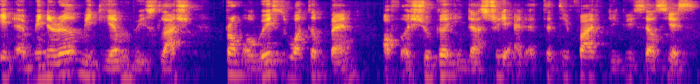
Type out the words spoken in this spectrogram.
in a mineral medium with sludge from a wastewater plant of a sugar industry at a 35 degrees Celsius.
